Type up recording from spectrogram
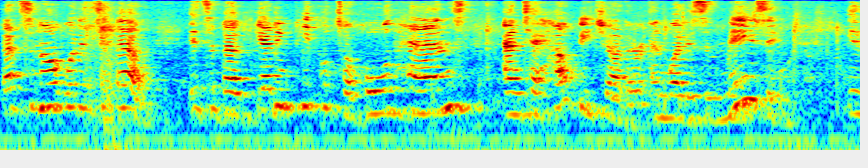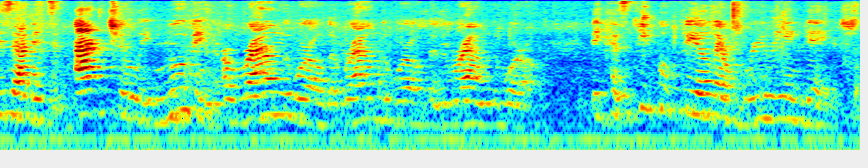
That's not what it's about. It's about getting people to hold hands and to help each other. And what is amazing is that it's actually moving around the world, around the world, and around the world because people feel they're really engaged.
